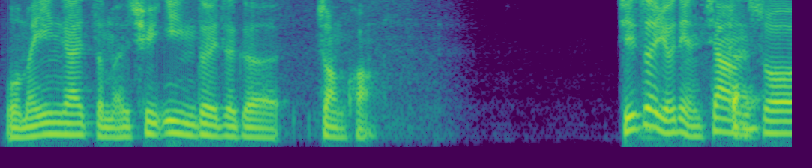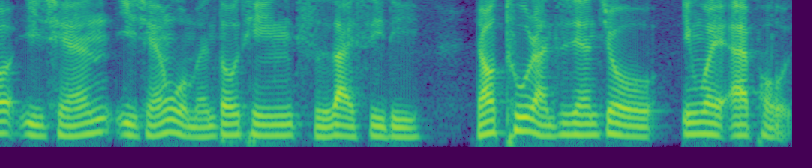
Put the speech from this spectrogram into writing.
我们应该怎么去应对这个状况？其实这有点像说以前以前我们都听磁带 CD，然后突然之间就因为 Apple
